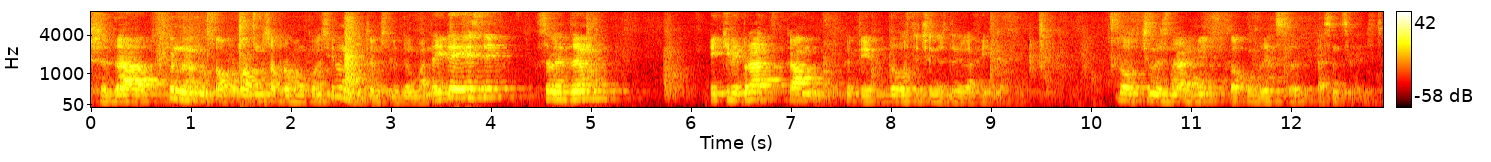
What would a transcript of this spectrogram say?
Și da, până nu s-a aprobat, nu s-a aprobat în Consiliu, nu putem să le dăm bani. Dar ideea este să le dăm echilibrat cam câte 250 de lei la fiecare. 250 de lei vechi sau cum vreți să, ca să înțelegeți.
